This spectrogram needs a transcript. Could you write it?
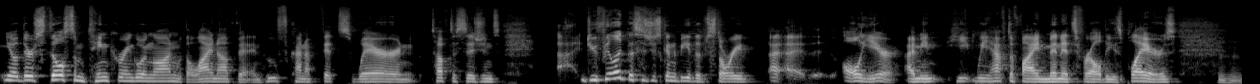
you know, there's still some tinkering going on with the lineup and who kind of fits where and tough decisions. Do you feel like this is just going to be the story uh, uh, all year? I mean, he we have to find minutes for all these players. Mm-hmm.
